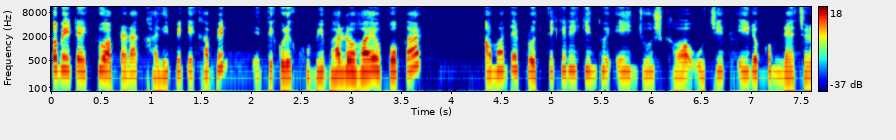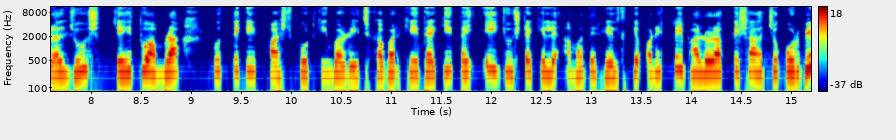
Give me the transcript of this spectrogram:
তবে এটা একটু আপনারা খালি পেটে খাবেন, এতে করে খুবই ভালো হয় উপকার। আমাদের প্রত্যেকেরই কিন্তু এই জুস খাওয়া উচিত, এই রকম ন্যাচারাল জুস যেহেতু আমরা প্রত্যেকেই ফাস্ট ফুড কিংবা রিচ খাবার খেয়ে থাকি, তাই এই জুসটা খেলে আমাদের হেলথকে অনেকটাই ভালো রাখতে সাহায্য করবে।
